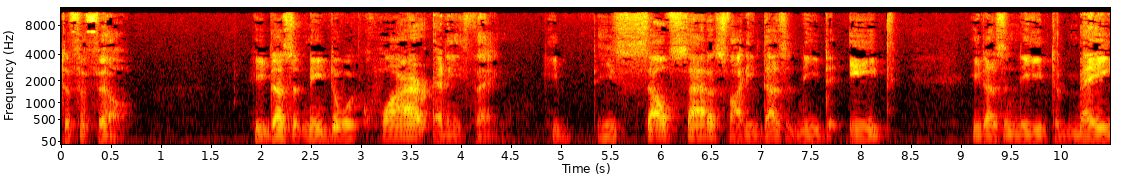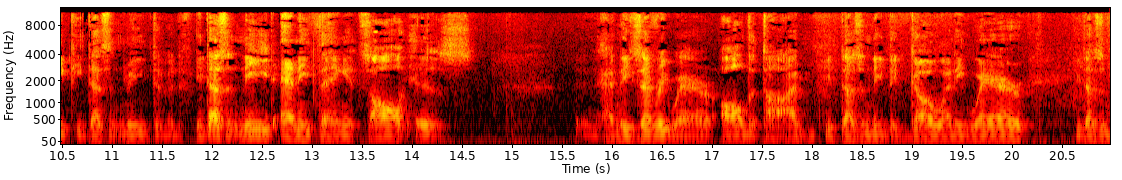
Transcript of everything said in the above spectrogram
to fulfill. He doesn't need to acquire anything. He, he's self satisfied. He doesn't need to eat. He doesn't need to mate. He doesn't need to. He doesn't need anything. It's all his. And he's everywhere all the time. He doesn't need to go anywhere. He doesn't.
